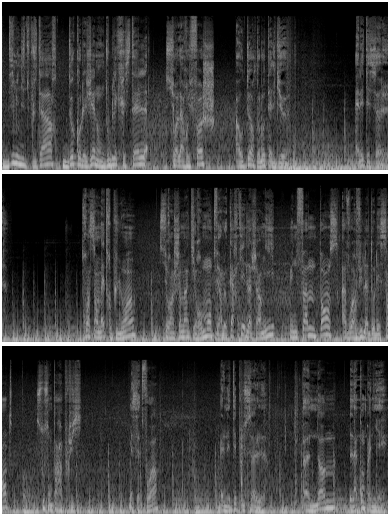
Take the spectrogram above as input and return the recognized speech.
Dix minutes plus tard, deux collégiennes ont doublé Christelle sur la rue Foch à hauteur de l'Hôtel Dieu. Elle était seule. 300 mètres plus loin, sur un chemin qui remonte vers le quartier de la Charmille, une femme pense avoir vu l'adolescente sous son parapluie. Mais cette fois, elle n'était plus seule. Un homme l'accompagnait.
